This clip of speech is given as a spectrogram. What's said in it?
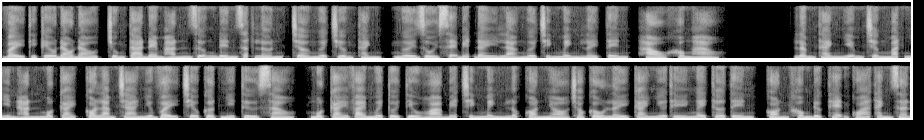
vậy thì kêu đau đau, chúng ta đem hắn dưỡng đến rất lớn, chờ ngươi trưởng thành, ngươi rồi sẽ biết đây là ngươi chính mình lấy tên, hảo không hảo. Lâm Thanh Nhiễm chừng mắt nhìn hắn một cái, có làm cha như vậy trêu cợt nhi tử sao, một cái vài mươi tuổi tiểu hòa biết chính mình lúc còn nhỏ cho cậu lấy cái như thế ngây thơ tên, còn không được thẹn quá thành giận.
